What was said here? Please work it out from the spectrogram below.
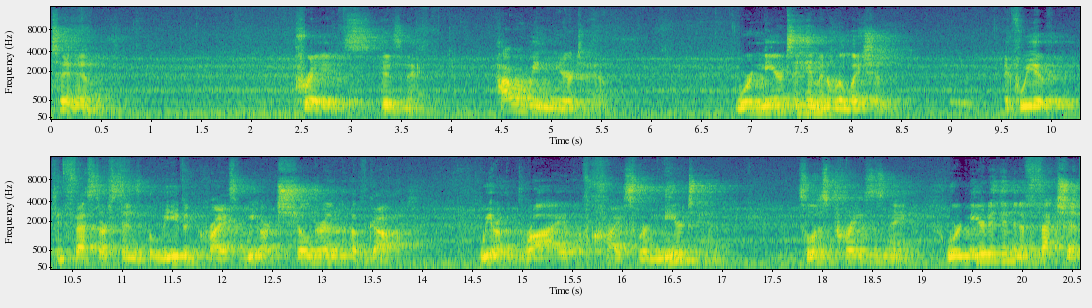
to him praise his name. How are we near to him? We're near to him in relation. If we have confessed our sins and believe in Christ, we are children of God. We are the bride of Christ. We're near to him. So let us praise his name. We're near to him in affection,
